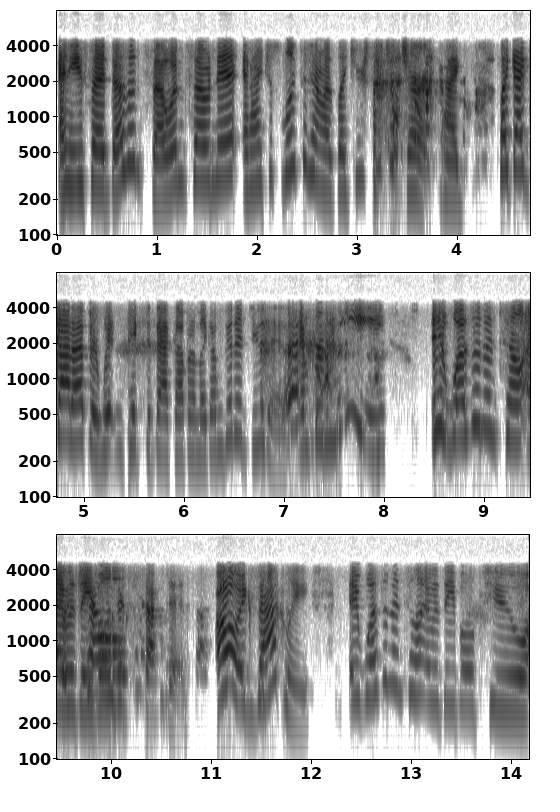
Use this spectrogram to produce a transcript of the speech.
And he said, Doesn't so and so knit? And I just looked at him. I was like, You're such a jerk. and I, like, I got up and went and picked it back up. And I'm like, I'm going to do this. And for me, it wasn't until I was able. accepted. Oh, exactly it wasn't until I was able to,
